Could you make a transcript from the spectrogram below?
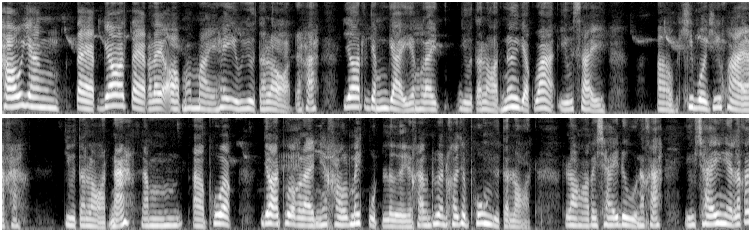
เขายังแตกยอดแตกอะไรออกมาใหม่ให้อิวอยู่ตลอดนะคะ ยอดยังใหญ่ยังอะไรอยู่ตลอดเนื่องจากว่าอิวใส่เอ่อขี้บวยขี้ควายอะค่ะ อยู่ตลอดนะลำเอ่อพวกยอดพวกอะไรเนี่ยเขาไม่กุดเลยนะคะเพื่อนเขาจะพุ่งอยู่ตลอด ลองเอาไปใช้ดูนะคะ อยู่ใช้เนี่ยแล้วก็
